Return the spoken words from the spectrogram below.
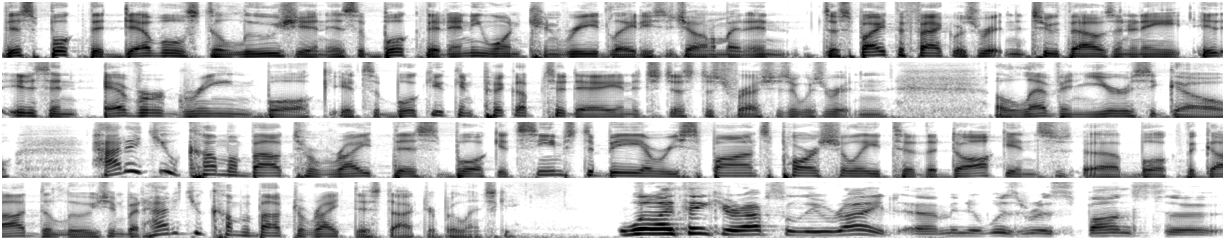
This book, The Devil's Delusion, is a book that anyone can read, ladies and gentlemen. And despite the fact it was written in 2008, it, it is an evergreen book. It's a book you can pick up today, and it's just as fresh as it was written 11 years ago. How did you come about to write this book? It seems to be a response partially to the Dawkins uh, book, The God Delusion, but how did you come about to write this, Dr. Berlinski? Well, I think you're absolutely right. I mean, it was a response to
